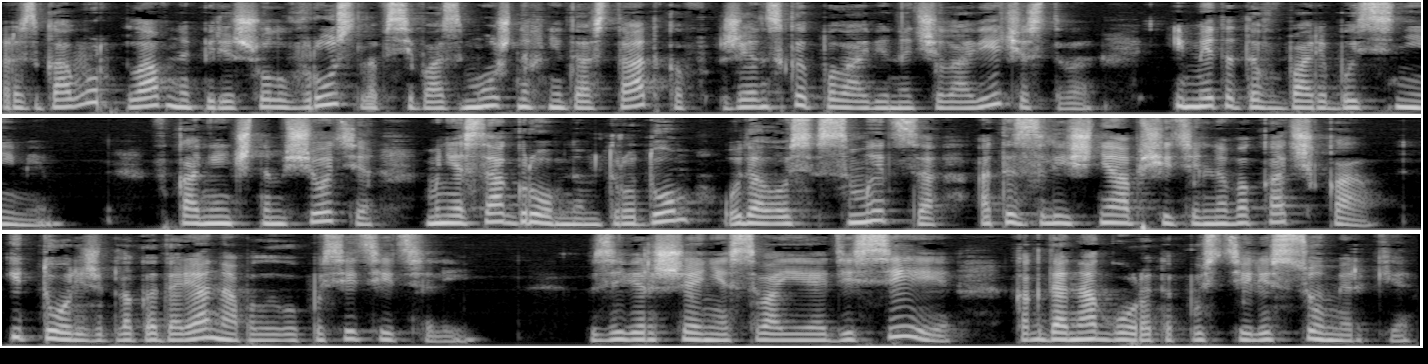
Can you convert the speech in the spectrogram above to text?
разговор плавно перешел в русло всевозможных недостатков женской половины человечества и методов борьбы с ними. В конечном счете мне с огромным трудом удалось смыться от излишне общительного качка, и то лишь благодаря наплыву посетителей. В завершение своей Одиссеи, когда на город опустились сумерки,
